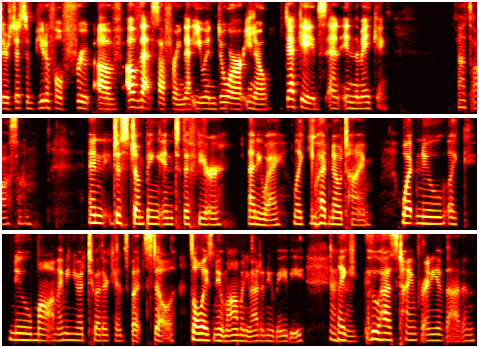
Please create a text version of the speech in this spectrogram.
there's just a beautiful fruit of of that suffering that you endure, you know, decades and in the making. That's awesome. And just jumping into the fear anyway, like you had no time. What new like new mom. I mean, you had two other kids, but still, it's always new mom when you add a new baby. Mm-hmm. Like, who has time for any of that? And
